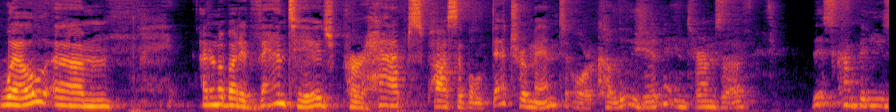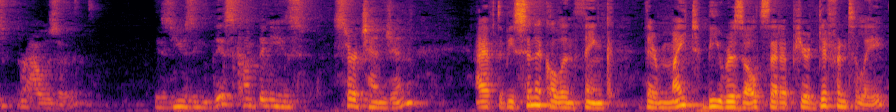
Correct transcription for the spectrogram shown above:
Well, um, I don't know about advantage, perhaps possible detriment or collusion in terms of this company's browser is using this company's search engine. I have to be cynical and think there might be results that appear differently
